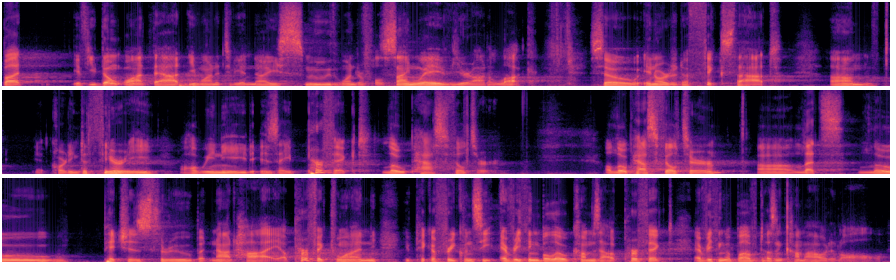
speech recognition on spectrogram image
but if you don't want that, you want it to be a nice, smooth, wonderful sine wave, you're out of luck. So in order to fix that, um, according to theory, all we need is a perfect low-pass filter. A low-pass filter uh, lets low pitches through, but not high. A perfect one, you pick a frequency, everything below comes out perfect, everything above doesn't come out at all.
